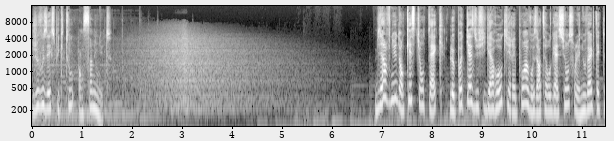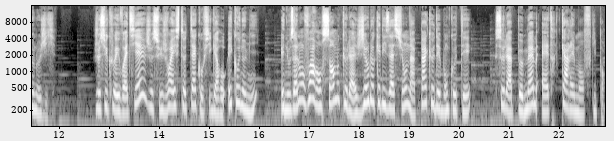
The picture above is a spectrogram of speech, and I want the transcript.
je vous explique tout en 5 minutes. Bienvenue dans Question Tech, le podcast du Figaro qui répond à vos interrogations sur les nouvelles technologies. Je suis Chloé Voitier, je suis journaliste tech au Figaro Économie, et nous allons voir ensemble que la géolocalisation n'a pas que des bons côtés, cela peut même être carrément flippant.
